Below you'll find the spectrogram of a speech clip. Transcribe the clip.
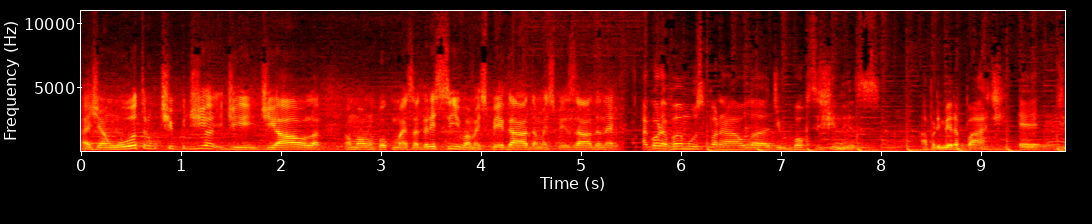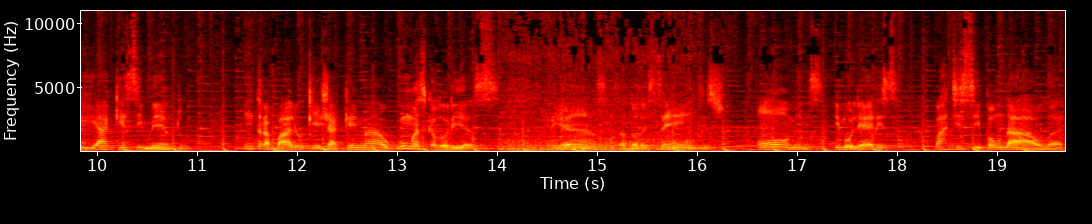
Aí já é um outro tipo de, de, de aula, é uma aula um pouco mais agressiva, mais pegada, mais pesada, né? Agora vamos para a aula de boxe chinês. A primeira parte é de aquecimento, um trabalho que já queima algumas calorias. Crianças, adolescentes, homens e mulheres participam da aula.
